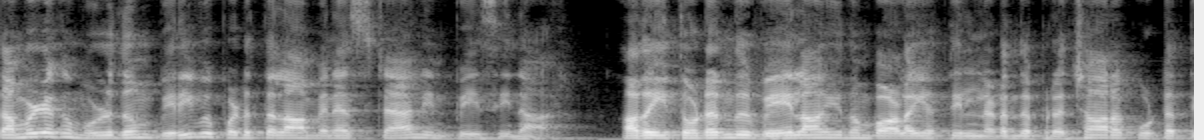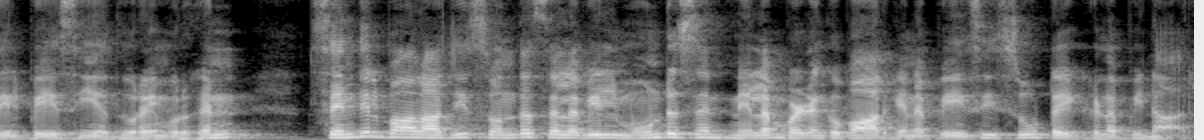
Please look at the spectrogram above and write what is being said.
தமிழகம் முழுதும் விரிவுபடுத்தலாம் என ஸ்டாலின் பேசினார். அதைத் தொடர்ந்து வேலாயுதம்பாளையத்தில் நடந்த பிரச்சார கூட்டத்தில் பேசிய துரைமுருகன் செந்தில் பாலாஜி சொந்த செலவில் மூன்று சென்ட் நிலம் வழங்குவார் என பேசி சூட்டை கிளப்பினார்.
